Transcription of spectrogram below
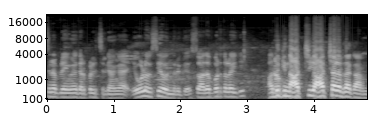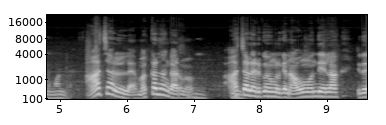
சின்ன பிள்ளைங்க கற்பழிச்சிருக்காங்க. எவ்வளோ விஷயம் வந்திருக்கு. ஸோ அதை பொறுத்தளவுக்கு அதுக்கு இந்த ஆட்சி ஆட்சியாளர் தான் காரணமான்ற. ஆட்சியாளர் இல்லை. மக்கள் தான் காரணம். ஆட்சியாளர் இருக்கவங்களுக்கு என்ன? அவங்க வந்து எல்லாம் இது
